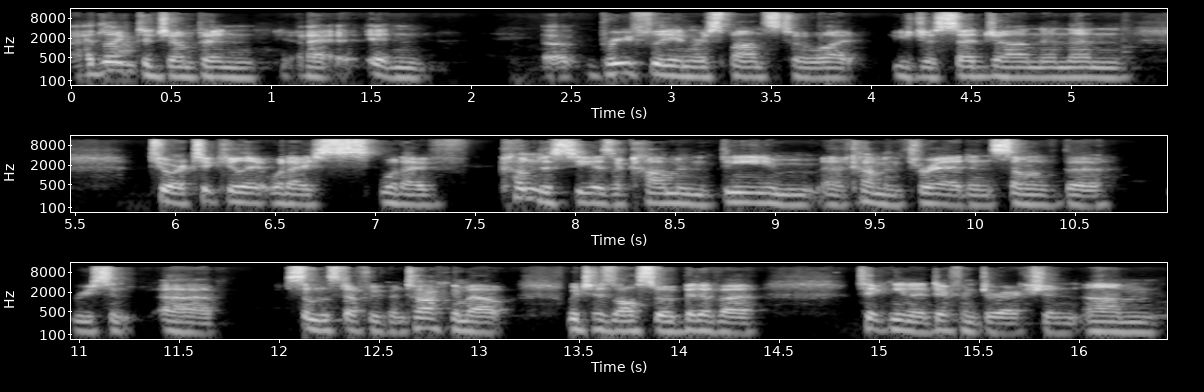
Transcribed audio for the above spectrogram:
I'd like to jump in uh, in uh, briefly in response to what you just said, John, and then to articulate what I what I've come to see as a common theme, a common thread in some of the recent uh, some of the stuff we've been talking about, which is also a bit of a taking in a different direction. Um,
